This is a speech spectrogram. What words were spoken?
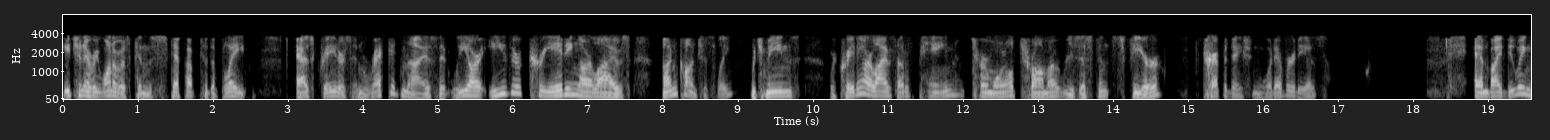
each and every one of us can step up to the plate as creators and recognize that we are either creating our lives unconsciously, which means we're creating our lives out of pain, turmoil, trauma, resistance, fear, trepidation, whatever it is, and by doing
